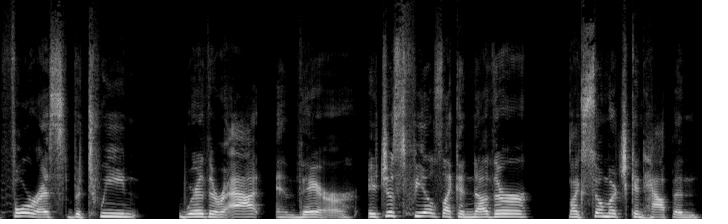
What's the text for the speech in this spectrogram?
forest between where they're at and there? It just feels like another, like so much can happen.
